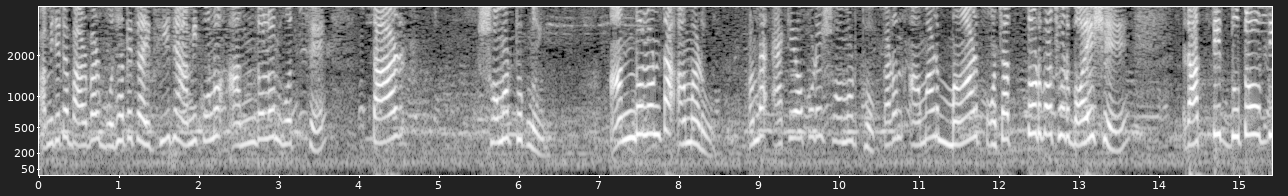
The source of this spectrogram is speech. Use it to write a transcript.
আমি যেটা বারবার বোঝাতে চাইছি যে আমি কোনো আন্দোলন হচ্ছে তার সমর্থক নই। আন্দোলনটা আমারও। আমরা একে অপরের সমর্থক। কারণ আমার মার পঁচাত্তর বছর বয়সে রাত্রির দুটো অবধি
